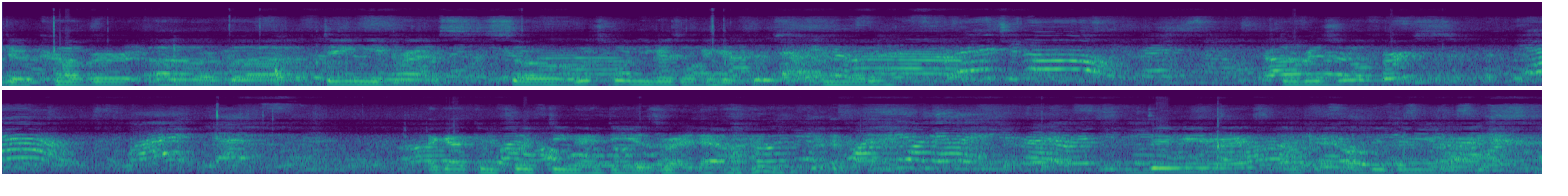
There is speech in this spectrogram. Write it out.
going to do a cover of uh, Damien Rice. So which one do you guys want to hear first? Anybody? Original. The original first? Yeah. What? Yeah. I got conflicting ideas right now. Damien Rice? Okay, I'll do Damien Rice.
